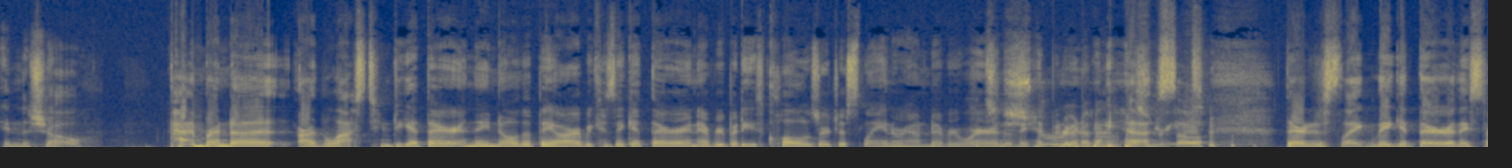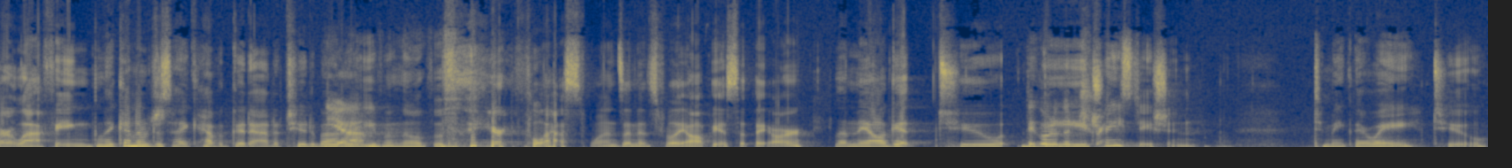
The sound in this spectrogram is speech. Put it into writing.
in the show. Pat and Brenda are the last team to get there, and they know that they are because they get there and everybody's clothes are just laying around everywhere that they had been. about the yeah, so they're just like they get there and they start laughing. They kind of just like have a good attitude about Yeah. it, even though they are the last ones, and it's really obvious that they are. Then they all get to They go to the train train. station to make their way to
